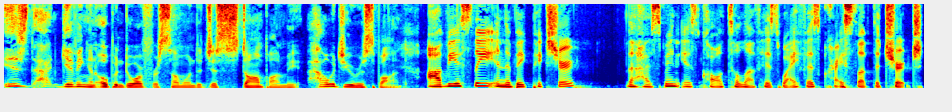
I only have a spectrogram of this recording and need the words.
is that giving an open door for someone to just stomp on me? How would you respond? Obviously, in the big picture, the husband is called to love his wife as Christ loved the church.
